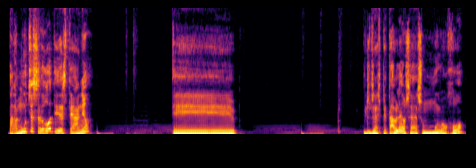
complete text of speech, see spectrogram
Para muchos el GOTI de este año. Eh, respetable, o sea, es un muy buen juego.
